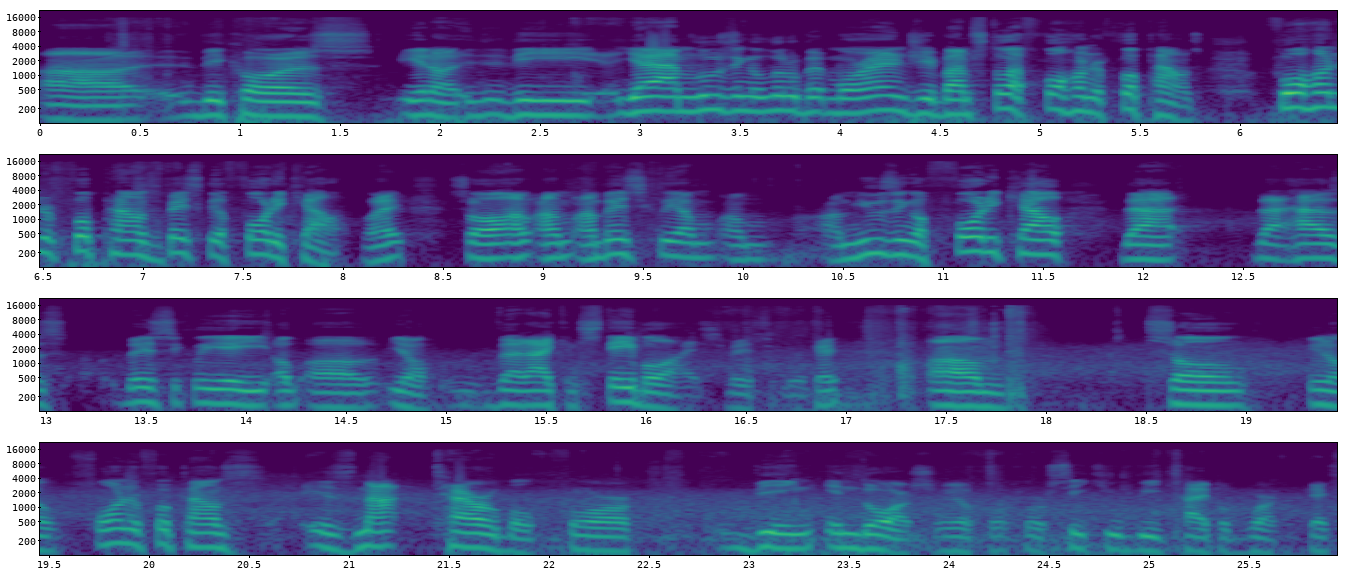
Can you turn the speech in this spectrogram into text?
Uh, because you know the yeah I'm losing a little bit more energy, but I'm still at 400 foot pounds. 400 foot pounds is basically a 40 cal, right? So I'm, I'm, I'm basically I'm, I'm I'm using a 40 cal that that has basically a, a, a, you know that I can stabilize basically. Okay, um, so you know 400 foot pounds is not terrible for being indoors, you know, for, for CQB type of work. Okay,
